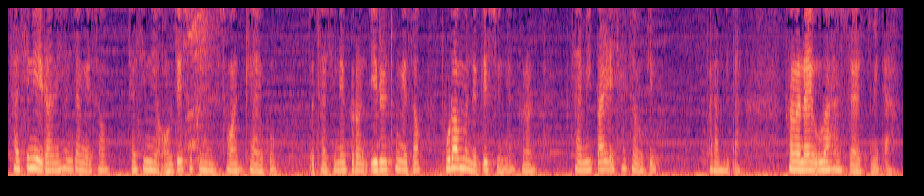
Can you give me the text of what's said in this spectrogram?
자신이 일하는 현장에서 자신이 어디에 속했는지 정확히 알고 또 자신의 그런 일을 통해서 보람을 느낄 수 있는 그런 삶이 빨리 찾아오길 바랍니다. 강하나의 우아한 수다였습니다.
